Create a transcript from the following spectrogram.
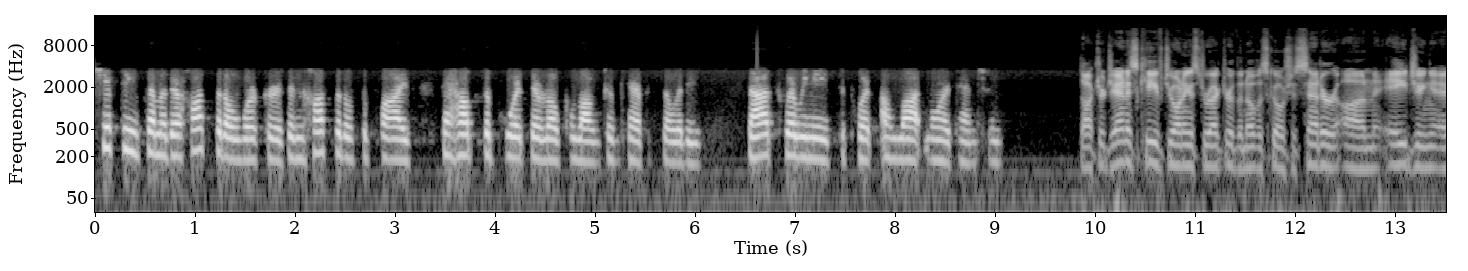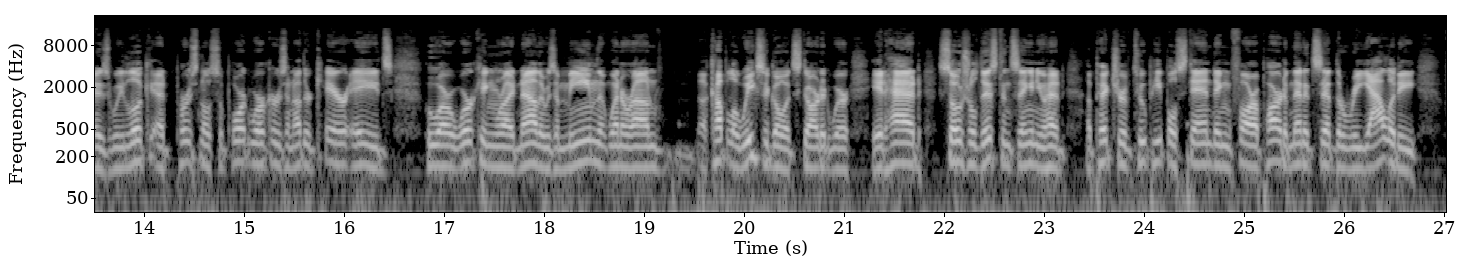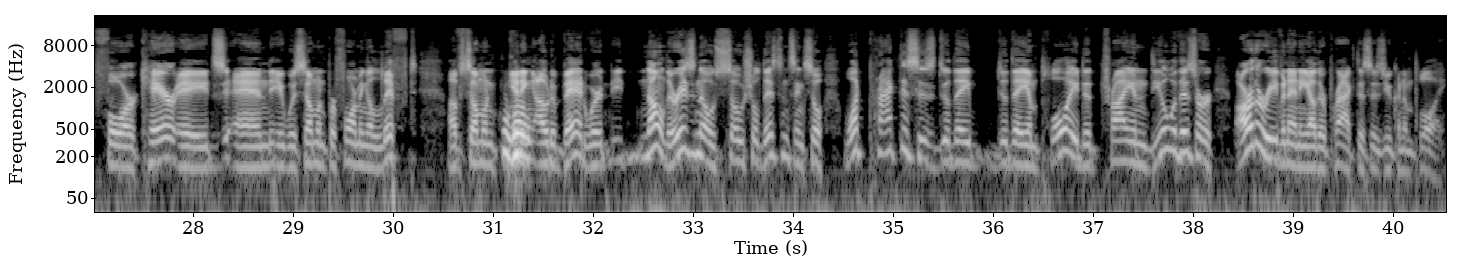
shifting some of their hospital workers and hospital supplies to help support their local long-term care facilities. That's where we need to put a lot more attention. Dr. Janice Keefe joining us, Director of the Nova Scotia Centre on Aging, as we look at personal support workers and other care aides who are working right now. There was a meme that went around a couple of weeks ago it started where it had social distancing and you had a picture of two people standing far apart and then it said the reality for care aides and it was someone performing a lift of someone mm-hmm. getting out of bed where no there is no social distancing so what practices do they do they employ to try and deal with this or are there even any other practices you can employ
